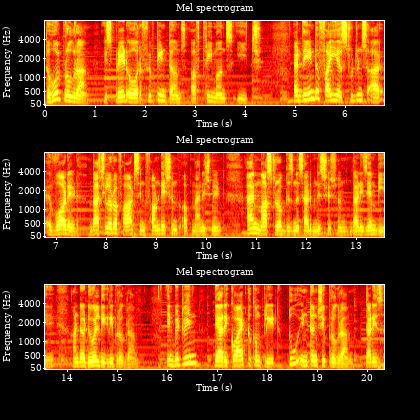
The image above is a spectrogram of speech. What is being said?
The whole program is spread over 15 terms of 3 months each. At the end of 5 years, students are awarded Bachelor of Arts in Foundation of Management and Master of Business Administration, that is MBA, under dual degree program. In between, they are required to complete two internship program that is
